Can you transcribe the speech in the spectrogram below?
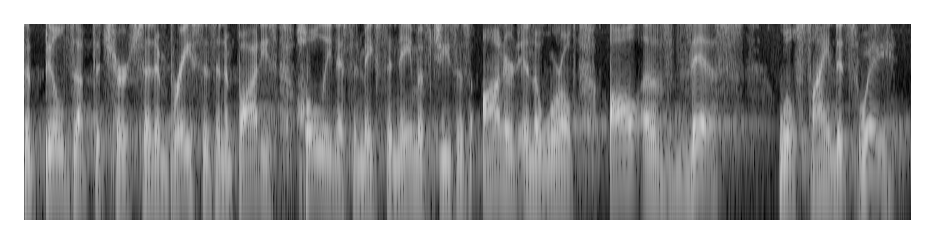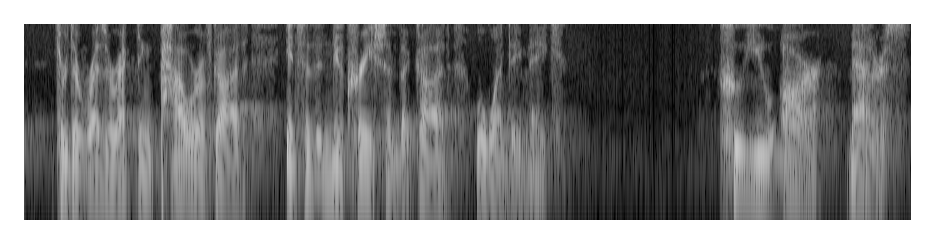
that builds up the church, that embraces and embodies holiness and makes the name of Jesus honored in the world, all of this will find its way through the resurrecting power of God into the new creation that God will one day make. Who you are matters.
